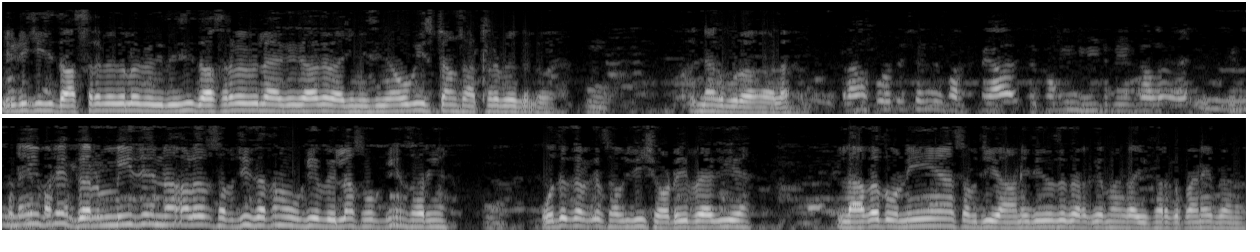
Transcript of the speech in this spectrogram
ਜਿਹੜੀ ਚੀਜ਼ 10 ਰੁਪਏ ਕਿਲੋ ਵਿਕਦੀ ਸੀ 10 ਰੁਪਏ ਵੀ ਲੈ ਕੇ ਗਾ ਕੇ ਰਾਜੀ ਨਹੀਂ ਸੀਗਾ ਉਹ ਵੀ ਇਸ ਟਾਈਮ 60 ਰੁਪਏ ਕਿਲੋ ਹੈ। ਇੰਨਾ ਕੁ ਬੁਰਾ ਹਾਲ ਹੈ। ਟਰਾਂਸਪੋਰਟੇਸ਼ਨ ਵਿੱਚ ਫ਼ਰਕ ਪਿਆ ਕਿਉਂਕਿ ਹੀਟ ਵੇਵ ਨਾਲ ਨਹੀਂ ਵੀਰੇ ਗਰਮੀ ਦੇ ਨਾਲ ਸਬਜ਼ੀ ਖਤਮ ਹੋ ਗਈ ਵੇਲਾਂ ਸੁੱਕ ਗਈਆਂ ਸਾਰੀਆਂ। ਉਹਦੇ ਕਰਕੇ ਸਬਜ਼ੀ ਦੀ ਸ਼ਾਰਟੇਜ ਪੈ ਗਈ ਹੈ। ਲਾਗਤ ਉਨੀ ਹੈ ਸਬਜ਼ੀ ਆ ਨਹੀਂ ਰਹੀ ਉਹਦੇ ਕਰਕੇ ਮਹਿੰਗਾਈ ਫ਼ਰਕ ਪੈਣਾ ਪੈਣਾ।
